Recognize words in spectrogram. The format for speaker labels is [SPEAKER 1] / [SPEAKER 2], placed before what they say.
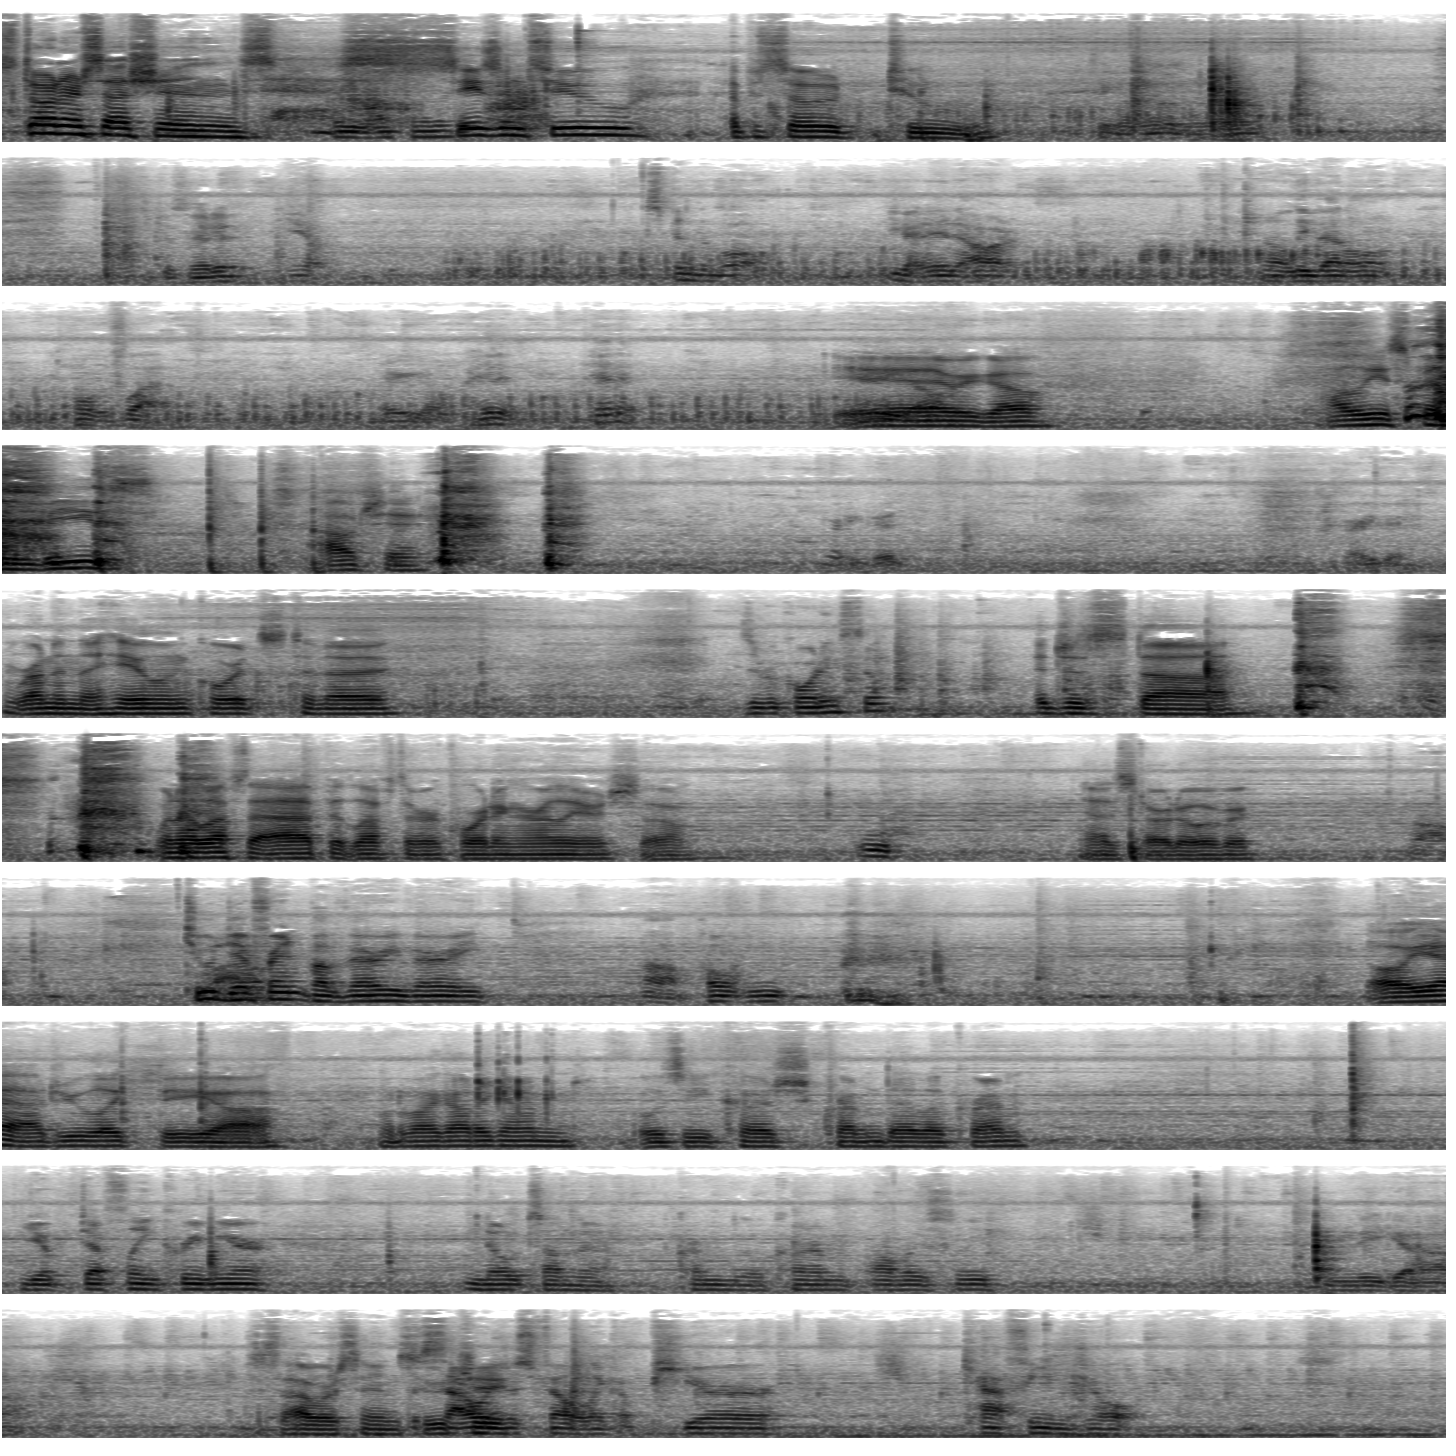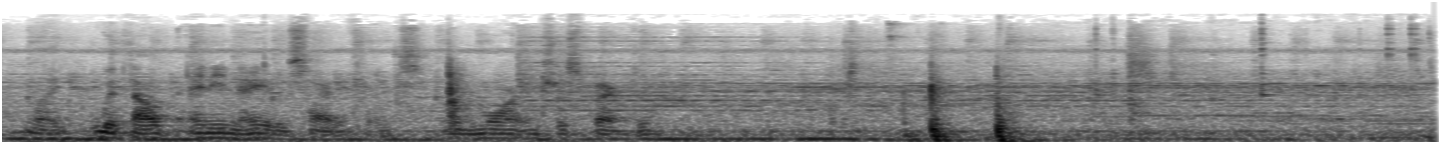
[SPEAKER 1] Stoner Sessions,
[SPEAKER 2] you want some of this?
[SPEAKER 1] Season 2, Episode 2.
[SPEAKER 3] Take a little bit. right? Just hit it.
[SPEAKER 2] Yep. Spin the ball. You gotta hit it hard. No, leave that alone. Hold it flat. There you go. Hit it. Hit it.
[SPEAKER 1] Yeah,
[SPEAKER 2] There you go.
[SPEAKER 1] there we go. Ali spinning beads. Ouch. Eh. here.
[SPEAKER 2] Very good. Very good.
[SPEAKER 1] Running the Halen quartz today.
[SPEAKER 2] Is it recording still?
[SPEAKER 1] It just, uh. when I left the app, it left the recording earlier, so
[SPEAKER 2] Ooh.
[SPEAKER 1] I had to start over.
[SPEAKER 2] Wow. Two
[SPEAKER 1] Wow.
[SPEAKER 2] different but very, very uh, potent.
[SPEAKER 1] Oh, yeah, how'd you like the, uh. What do I got again? OZ Kush Creme de la Creme.
[SPEAKER 2] Yep, definitely creamier notes on the creme de la creme, obviously. And the uh,
[SPEAKER 1] Sour
[SPEAKER 2] the
[SPEAKER 1] Sansuchi.
[SPEAKER 2] sour just felt like a pure caffeine jolt, like without any negative side effects, and more introspective.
